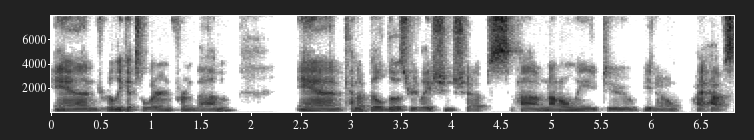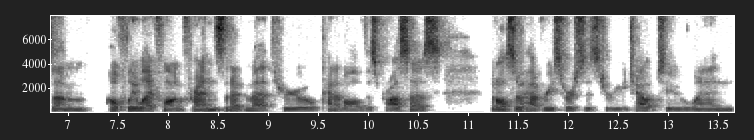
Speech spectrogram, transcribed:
and really get to learn from them and kind of build those relationships. Um, not only do, you know, I have some hopefully lifelong friends that I've met through kind of all of this process but also have resources to reach out to when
